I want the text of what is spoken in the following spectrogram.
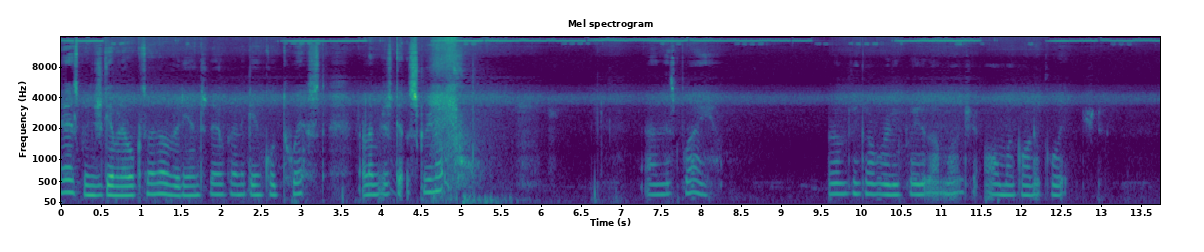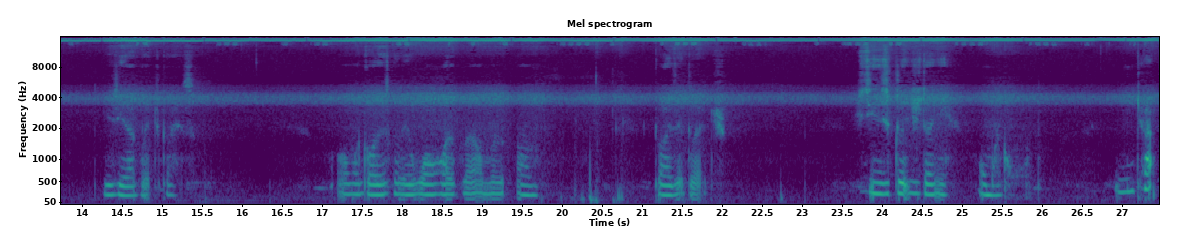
Hey, it's been just giving a look to another video and today we're playing a game called Twist. And let me just get the screen up. And let's play. I don't think I've really played it that much. Oh my god, it glitched. You see that glitch, guys? Oh my god, it's gonna be while hard to play on um guys it glitch. You see these glitches, don't you? Oh my god. Chat, please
